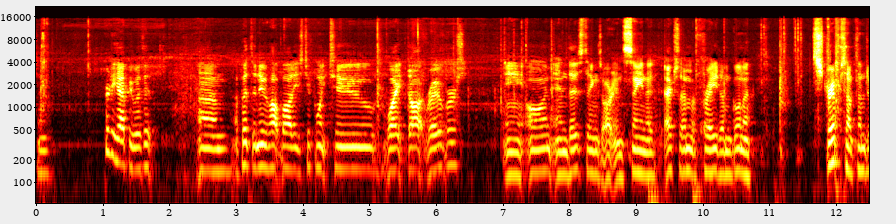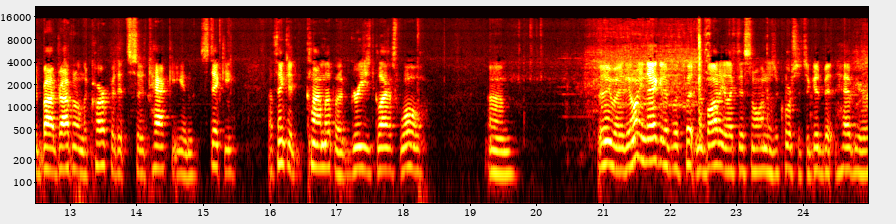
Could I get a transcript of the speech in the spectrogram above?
So, pretty happy with it. Um, I put the new Hot Bodies 2.2 white dot rovers and on, and those things are insane. I, actually, I'm afraid I'm going to strip something by driving on the carpet. It's so tacky and sticky. I think it'd climb up a greased glass wall. Um, but anyway, the only negative with putting a body like this on is, of course, it's a good bit heavier.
